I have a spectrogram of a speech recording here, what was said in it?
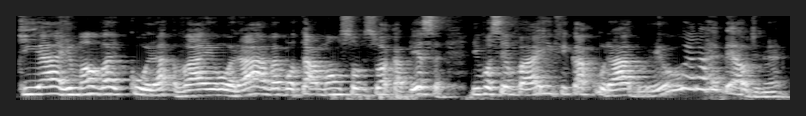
que a irmã vai curar, vai orar, vai botar a mão sobre sua cabeça e você vai ficar curado. Eu era rebelde, né?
